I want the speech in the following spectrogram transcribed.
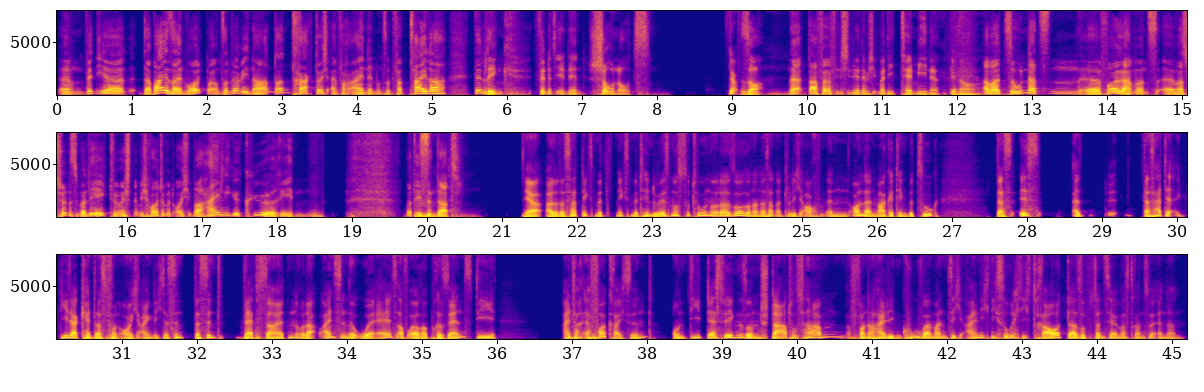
Ähm, wenn ihr dabei sein wollt bei unseren Webinaren, dann tragt euch einfach ein in unseren Verteiler. Den Link findet ihr in den Show Notes. Ja. So, ne, da veröffentlichen wir nämlich immer die Termine. Genau. Aber zur hundertsten äh, Folge haben wir uns äh, was Schönes überlegt. Wir möchten nämlich heute mit euch über heilige Kühe reden. Was ist denn Mhm. das? Ja, also das hat nichts mit nichts mit Hinduismus zu tun oder so, sondern das hat natürlich auch einen Online-Marketing-Bezug. Das ist, äh, das hat ja, jeder kennt das von euch eigentlich. Das sind, das sind Webseiten oder einzelne URLs auf eurer Präsenz, die einfach erfolgreich sind und die deswegen so einen Status haben von einer heiligen Kuh, weil man sich eigentlich nicht so richtig traut, da substanziell was dran zu ändern.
